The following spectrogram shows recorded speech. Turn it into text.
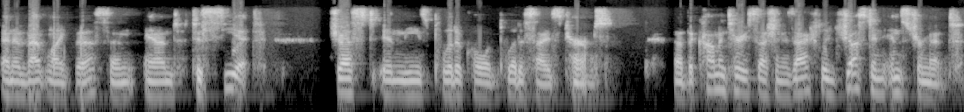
an event like this and, and to see it just in these political and politicized terms. Now, the commentary session is actually just an instrument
